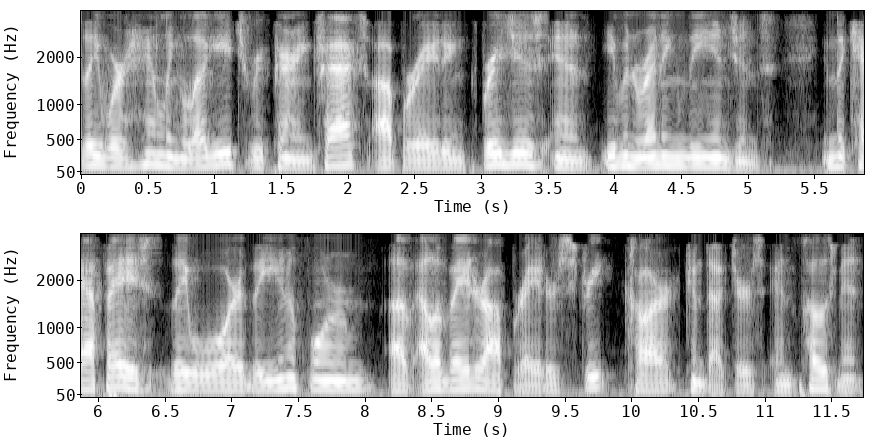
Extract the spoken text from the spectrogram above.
they were handling luggage, repairing tracks, operating bridges, and even running the engines. In the cafes, they wore the uniform of elevator operators, streetcar conductors, and postmen.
